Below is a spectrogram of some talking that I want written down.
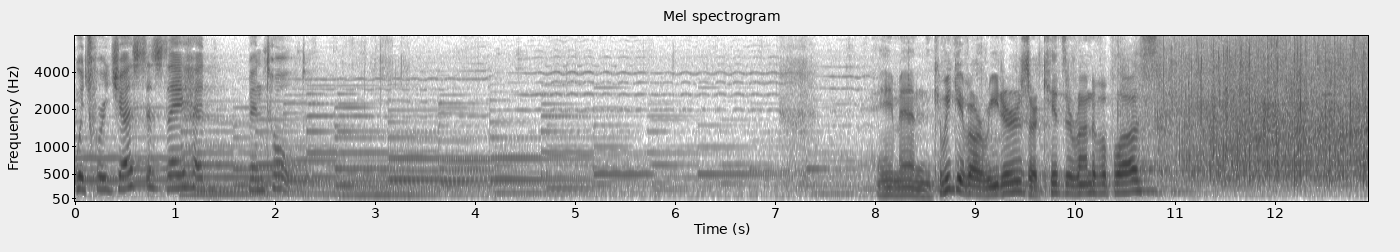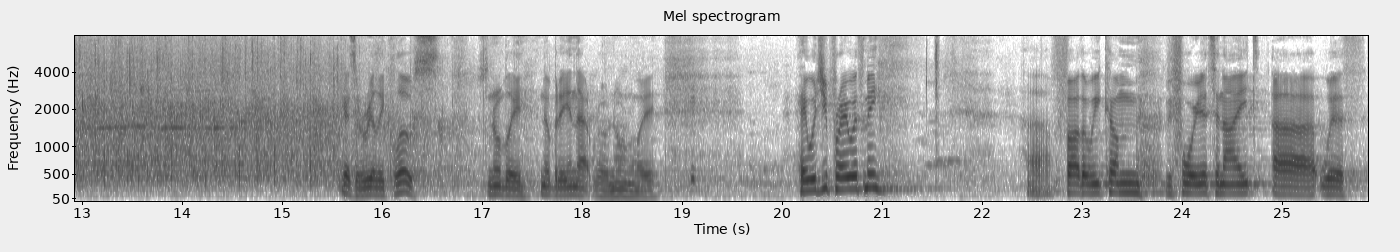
which were just as they had been told. Amen. Can we give our readers, our kids, a round of applause? You guys are really close. There's normally nobody in that row normally. Hey, would you pray with me? Uh, Father, we come before you tonight uh, with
